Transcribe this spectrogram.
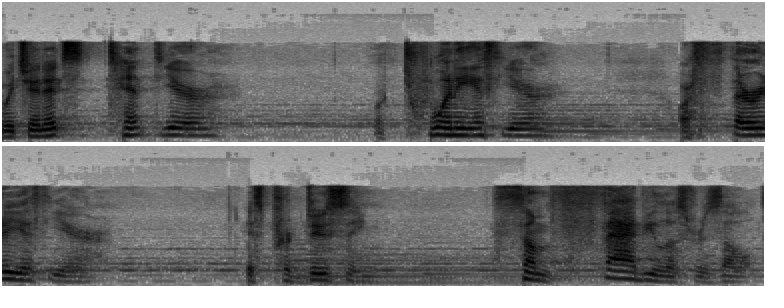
which in its 10th year or 20th year or 30th year is producing some fabulous result.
